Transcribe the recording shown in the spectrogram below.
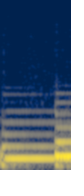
glasses.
